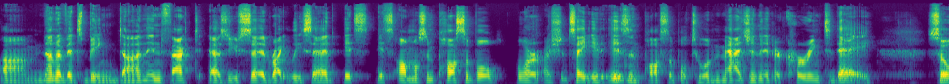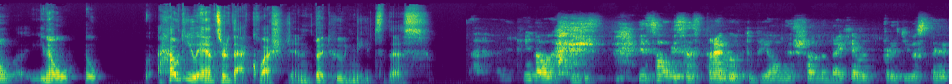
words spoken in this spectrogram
Um, none of it's being done. In fact as you said rightly said it's it's almost impossible or i should say it is impossible to imagine it occurring today. So you know how do you answer that question but who needs this you know, it's always a struggle to be honest, Sean, and I haven't produced a,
